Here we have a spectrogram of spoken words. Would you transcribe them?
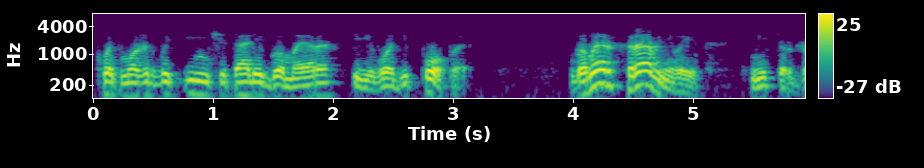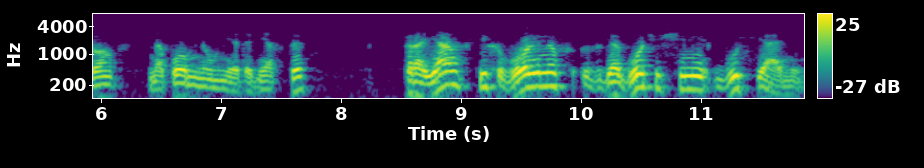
хоть, может быть, и не читали Гомера в переводе Попа. Гомер сравнивает, мистер Джонс напомнил мне это место, троянских воинов с гогочущими гусями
